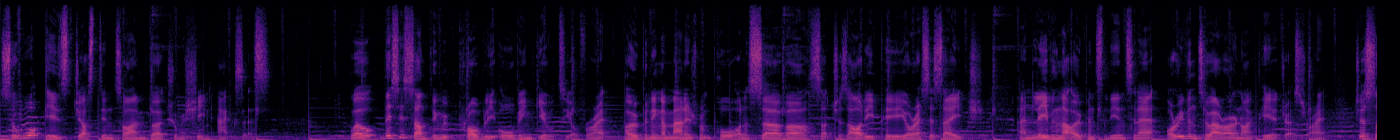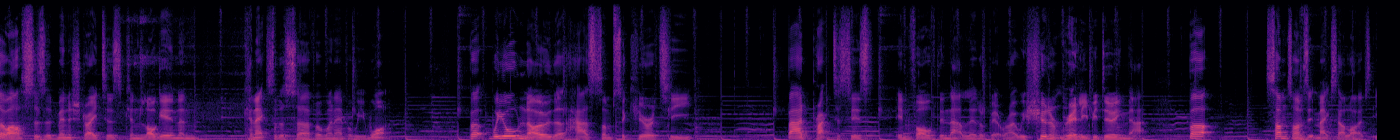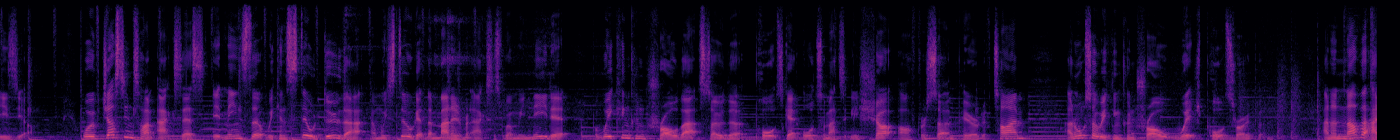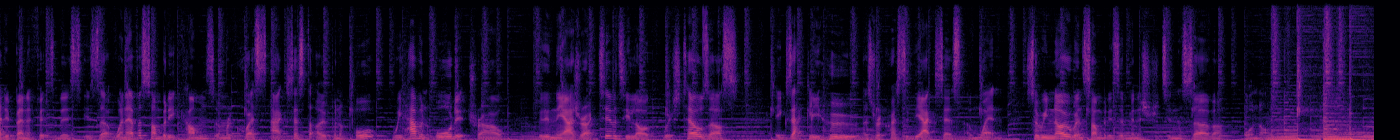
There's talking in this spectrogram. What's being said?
So what is just-in-time virtual machine access? Well, this is something we've probably all been guilty of, right? Opening a management port on a server, such as RDP or SSH, and leaving that open to the internet, or even to our own IP address, right? Just so us as administrators can log in and connect to the server whenever we want. But we all know that has some security bad practices involved in that a little bit, right? We shouldn't really be doing that, but sometimes it makes our lives easier. Well, with just-in-time access, it means that we can still do that and we still get the management access when we need it, but we can control that so that ports get automatically shut after a certain period of time, and also we can control which ports are open. And another added benefit to this is that whenever somebody comes and requests access to open a port, we have an audit trail within the Azure Activity Log which tells us exactly who has requested the access and when, so we know when somebody's administrating the server or not.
